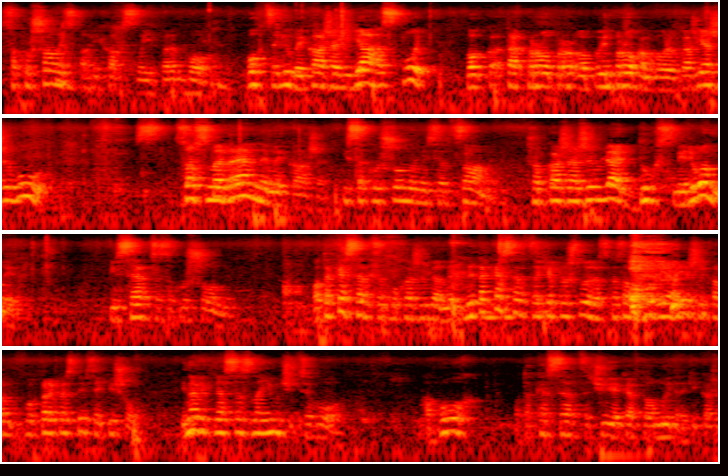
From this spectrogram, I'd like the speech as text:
сокрушались о гріхах своїх перед Богом. Бог це любить, каже, я Господь, Бог так про, про, він пророкам говорив, каже, я живу со смиренними, каже, і сокрушеними серцями, щоб, каже, оживлять дух смиренних і серце сокрушених. Отаке серце Бога живе. Не, не таке серце, яке прийшло і розказало, Боже, я грішник, там Бог перекрестився і пішов. І навіть не осознаючи цього. А Бог, отаке серце чує, яке в того митра, який каже,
